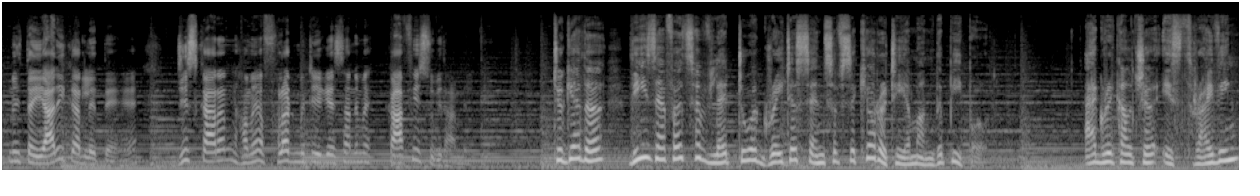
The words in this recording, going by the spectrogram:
अपनी तैयारी कर लेते हैं, जिस कारण हमें फ्लड मिटिगेशन में काफ़ी सुविधा मिलती है Together, these efforts have led to a greater sense of security among the people. Agriculture is thriving,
